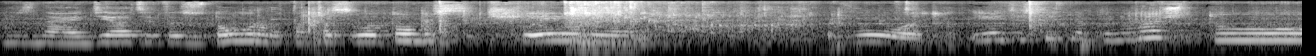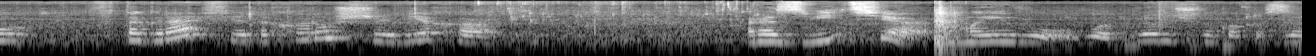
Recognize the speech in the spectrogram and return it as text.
не знаю, делать это здорово, там, по золотому сечению. Вот. И я действительно понимаю, что фотография — это хорошая веха развития моего. Вот, пленочную как за,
